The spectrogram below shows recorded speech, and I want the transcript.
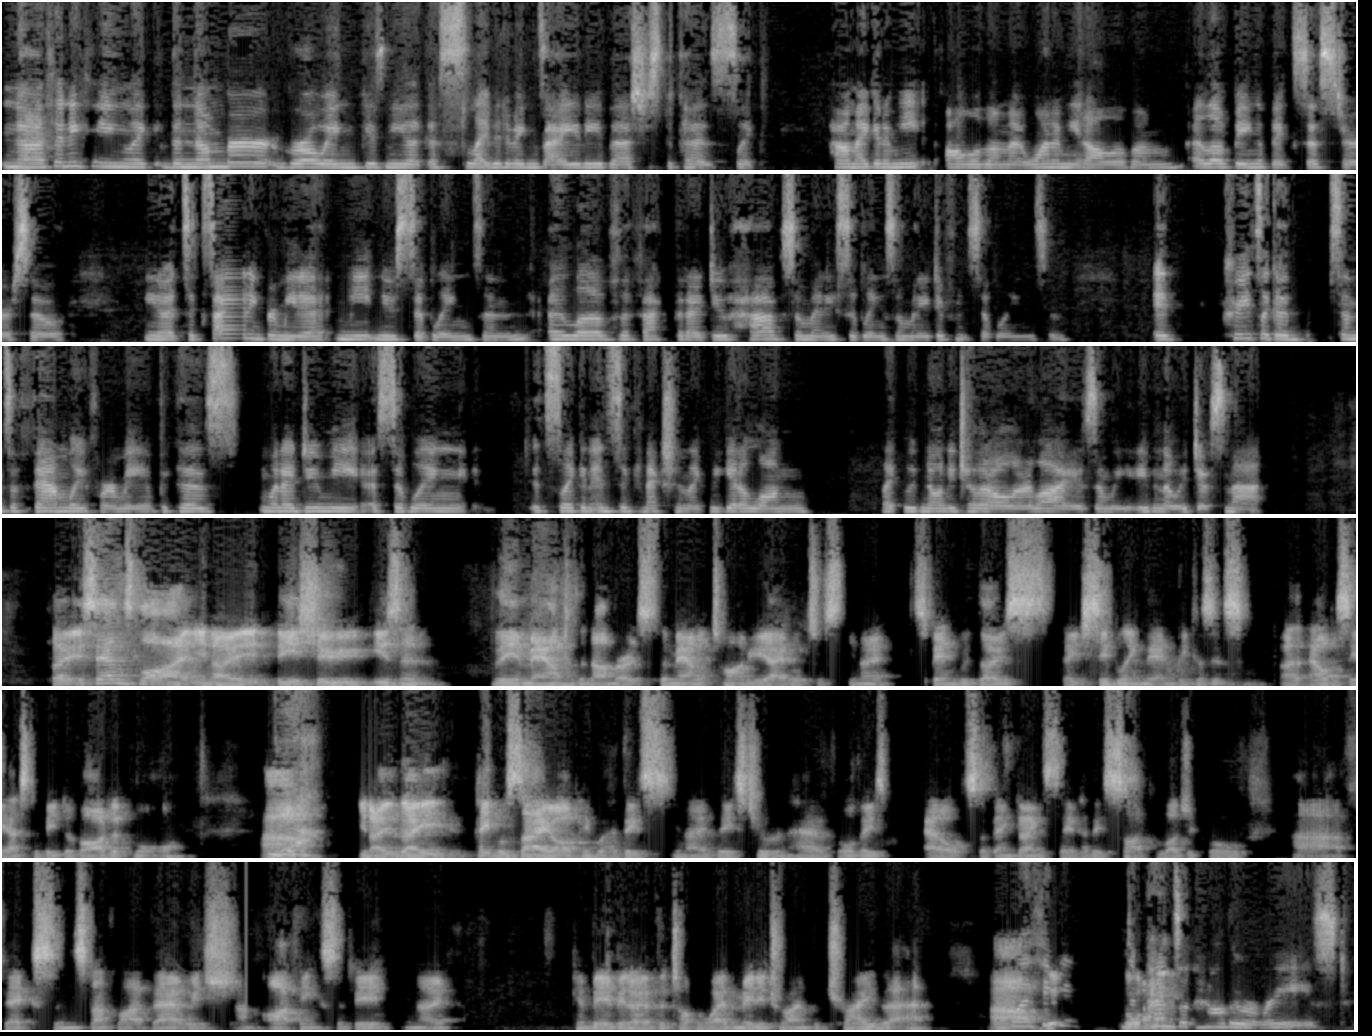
No, if anything, like the number growing gives me like a slight bit of anxiety, but that's just because like how am I going to meet all of them? I want to meet all of them. I love being a big sister, so you know, it's exciting for me to meet new siblings and I love the fact that I do have so many siblings, so many different siblings and it creates like a sense of family for me because when I do meet a sibling, it's like an instant connection. Like we get along like we've known each other all our lives and we even though we just met. So it sounds like, you know, the issue isn't the amount of the number, it's the amount of time you're able to, you know, spend with those each sibling then because it's uh, obviously has to be divided more. Um, yeah. You know, they people say, oh, people have these, you know, these children have or these adults have been going to see have these psychological uh, effects and stuff like that, which um, I think is a bit, you know, can be a bit over the top the way the media try and portray that. Uh, well, I think depends on how they were raised.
